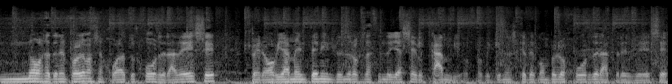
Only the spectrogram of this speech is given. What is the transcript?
no vas a tener problemas en jugar a tus juegos de la DS. Pero obviamente Nintendo lo que está haciendo ya es el cambio. Lo que quieren es que te compres los juegos de la 3DS.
